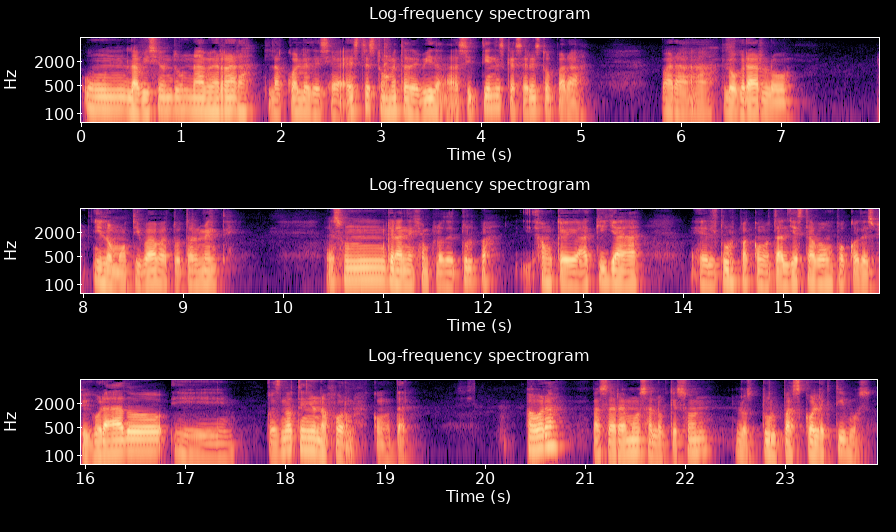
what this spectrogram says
la visión de un ave rara, la cual le decía, esta es tu meta de vida, así tienes que hacer esto para para lograrlo y lo motivaba totalmente. Es un gran ejemplo de tulpa, aunque aquí ya el tulpa como tal ya estaba un poco desfigurado y pues no tenía una forma como tal. Ahora pasaremos a lo que son los tulpas colectivos.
